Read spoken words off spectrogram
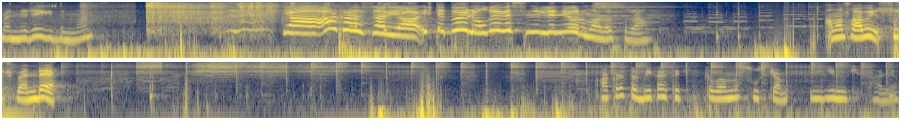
Ben nereye gittim lan? Arkadaşlar ya işte böyle oluyor ve sinirleniyorum ara sıra. Ama tabii suç bende. Arkadaşlar birkaç dakikalığına susacağım. 22 saniye.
